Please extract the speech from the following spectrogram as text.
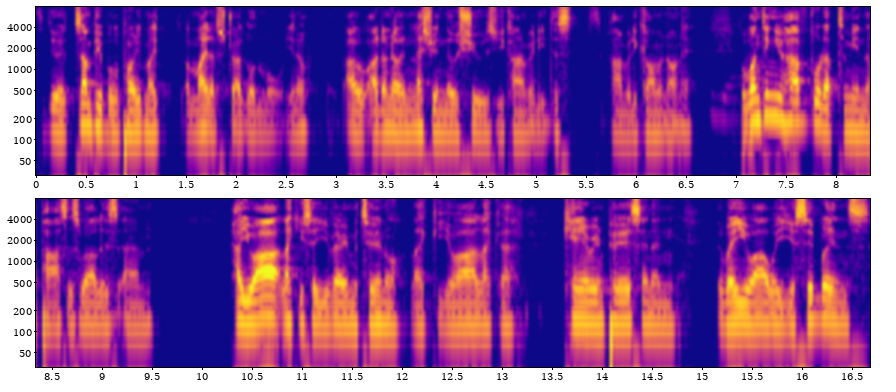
to do it. Some people probably might might have struggled more. You know, I, I don't know. Unless you're in those shoes, you can't really just can't really comment on it. But one thing you have brought up to me in the past as well is um, how you are, like you say, you're very maternal. Like you are like a caring person, and the way you are with your siblings,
